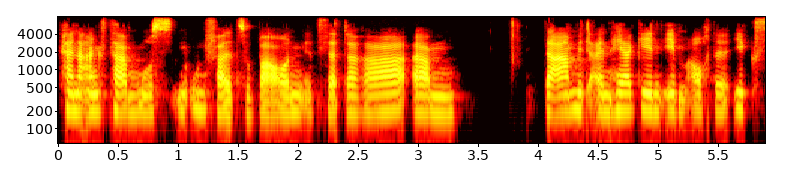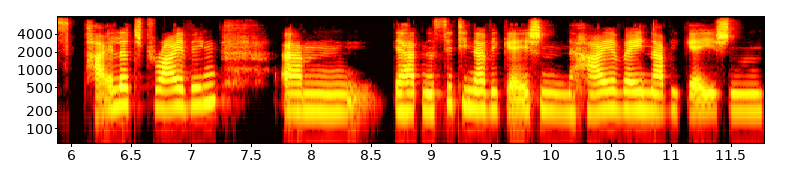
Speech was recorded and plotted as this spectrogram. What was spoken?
keine Angst haben musst, einen Unfall zu bauen etc. Ähm, damit einhergehend eben auch der X-Pilot Driving. Ähm, der hat eine City Navigation, eine Highway Navigation,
